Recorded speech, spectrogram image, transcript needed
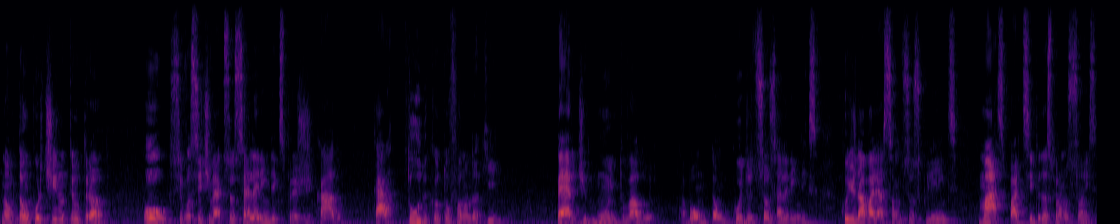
não estão curtindo o teu trampo. Ou se você tiver com seu Seller Index prejudicado, cara, tudo que eu estou falando aqui perde muito valor, tá bom? Então cuide do seu Seller Index, cuide da avaliação dos seus clientes Mas participe das promoções.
